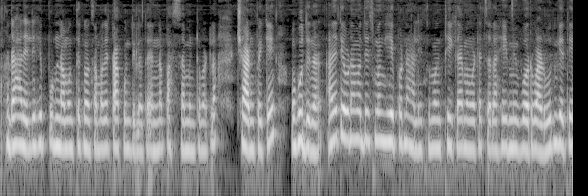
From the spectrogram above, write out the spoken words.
राहिलेले हे पुन्हा मग त्या कंसामध्ये टाकून दिलं तर यांना पाच सहा मिनटं म्हटलं छानपैकी होऊ देणार. आणि तेवढ्यामध्येच मग हे पण आले. तर मग ठीक आहे मग म्हटलं चला हे मी वर वाढवून घेते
